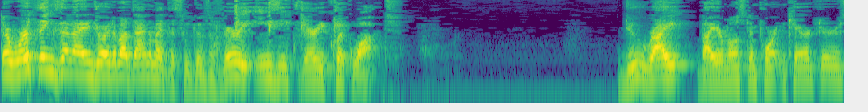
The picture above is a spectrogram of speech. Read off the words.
there were things that I enjoyed about Dynamite this week. It was a very easy, very quick watch. Do right by your most important characters,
